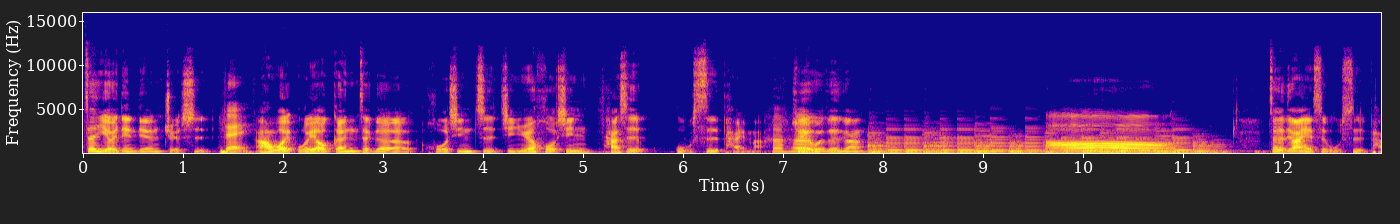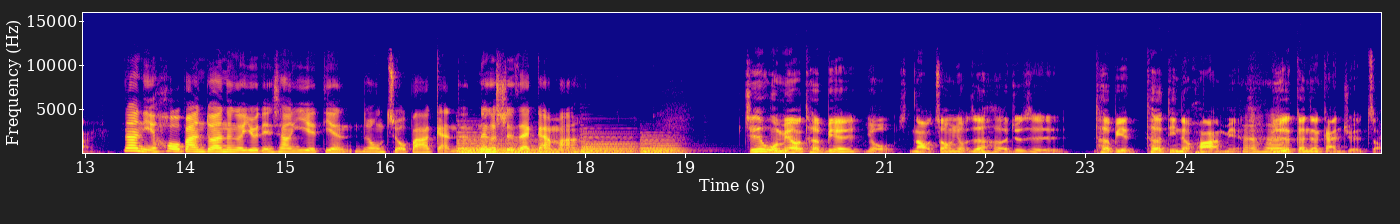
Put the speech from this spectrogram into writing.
这有一点点爵士，对。然后我我有跟这个火星致敬，因为火星它是五四拍嘛，呵呵，所以我这个地方，哦，这个地方也是五四拍。那你后半段那个有点像夜店那种酒吧感的那个是在干嘛？其实我没有特别有脑中有任何就是特别特定的画面，我就是跟着感觉走。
